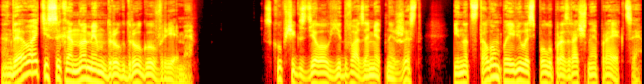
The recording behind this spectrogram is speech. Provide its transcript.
«Давайте сэкономим друг другу время». Скупщик сделал едва заметный жест, и над столом появилась полупрозрачная проекция.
